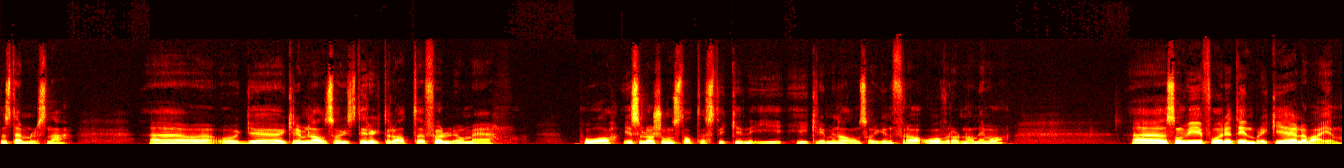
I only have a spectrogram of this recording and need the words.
bestemmelsene. Eh, og eh, Kriminalomsorgsdirektoratet følger jo med på isolasjonsstatistikken i, i kriminalomsorgen fra overordna nivå, eh, som vi får et innblikk i hele veien.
